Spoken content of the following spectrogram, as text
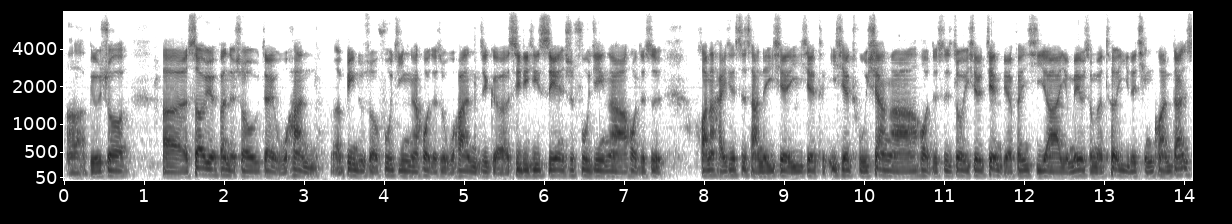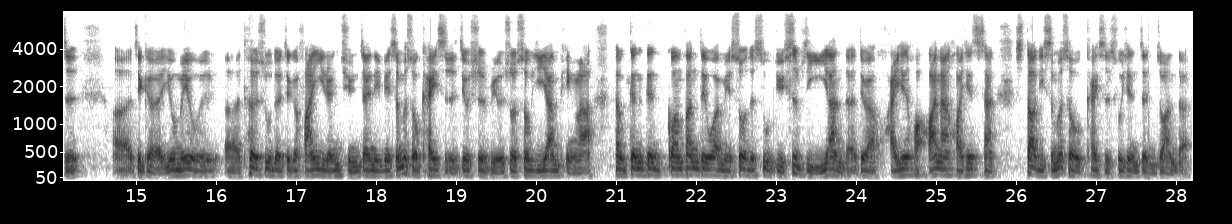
啊，比如说呃十二月份的时候在武汉呃病毒所附近啊，或者是武汉这个 CDC 实验室附近啊，或者是华南海鲜市场的一些一些一些图像啊，或者是做一些鉴别分析啊，有没有什么特异的情况？当时。呃，这个有没有呃特殊的这个防疫人群在那边？什么时候开始就是比如说收集样品啦？那跟跟官方对外面说的数据是不是一样的，对吧？海鲜华华南海鲜市场到底什么时候开始出现症状的？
